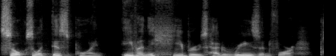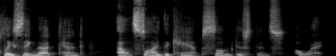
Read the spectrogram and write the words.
So, so at this point, even the Hebrews had reason for placing that tent outside the camp some distance away.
